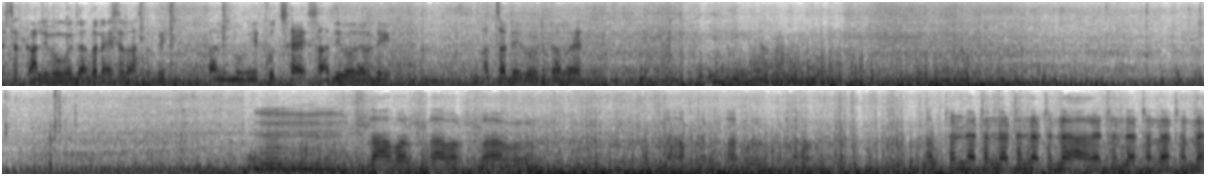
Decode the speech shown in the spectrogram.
ऐसा कालीमुंग में जाता ना ऐसा रास्ता देख कालीमुंग ये कुछ है, शादी वगैरह देख। अच्छा डेकोरेट कर रहे flower flower flower flower flower flower अब ठंडा ठंडा ठंडा ठंडा आ रहा है, ठंडा ठंडा ठंडा।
